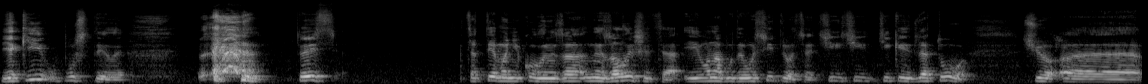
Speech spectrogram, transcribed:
які упустили. тобто ця тема ніколи не, за, не залишиться і вона буде освітлюватися чи, чи, тільки для того, що, е,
